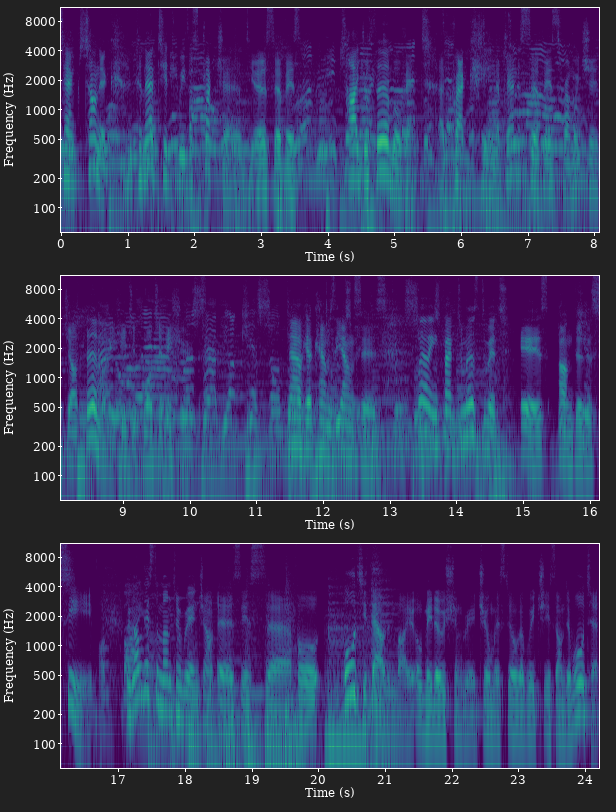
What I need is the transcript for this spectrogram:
Tectonic connected with the structure of the Earth's surface. Hydrothermal vent, a crack in the planet's surface from which geothermally heated water issues. Now here comes the answers. Well, in fact, most of it is under the sea. The longest mountain range on Earth is uh, for 40,000 mile mid-ocean ridge, almost all of which is underwater.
